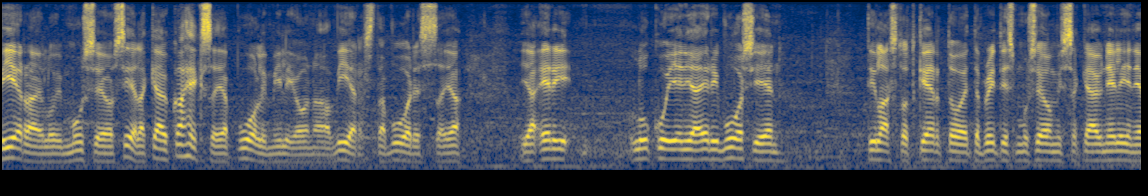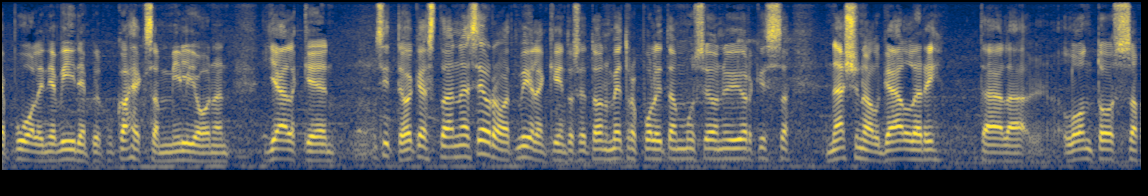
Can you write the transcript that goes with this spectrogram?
vierailuin museo. Siellä käy 8,5 miljoonaa vierasta vuodessa ja, ja eri lukujen ja eri vuosien tilastot kertoo, että British Museumissa käy 4,5 ja 5,8 miljoonan jälkeen. Sitten oikeastaan nämä seuraavat mielenkiintoiset on Metropolitan Museo New Yorkissa, National Gallery täällä Lontoossa,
